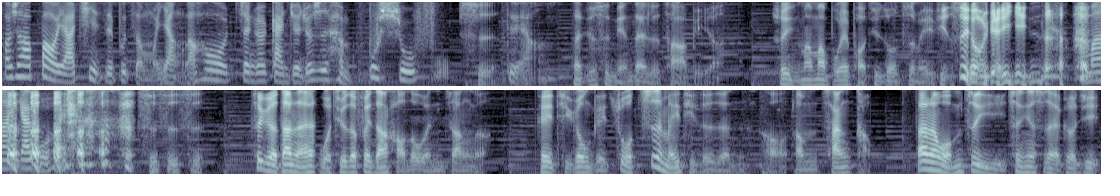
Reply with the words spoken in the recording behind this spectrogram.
她说她龅牙气质不怎么样，然后整个感觉就是很不舒服，是，对啊，那就是年代的差别啊。所以你妈妈不会跑去做自媒体 是有原因的，我妈应该不会。是是是，这个当然我觉得非常好的文章了，可以提供给做自媒体的人哦，他们参考。当然我们自己声鲜时代科技，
